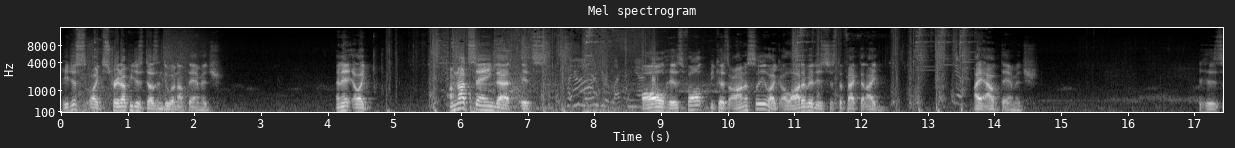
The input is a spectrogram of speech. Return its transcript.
He just, like, straight up, he just doesn't do enough damage. And it, like, I'm not saying that it's Have you learned your lesson yet? all his fault, because honestly, like, a lot of it is just the fact that I, I out damage. His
